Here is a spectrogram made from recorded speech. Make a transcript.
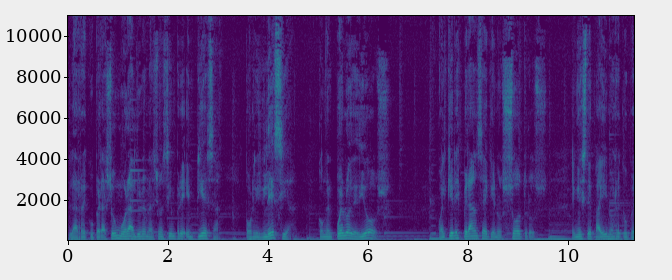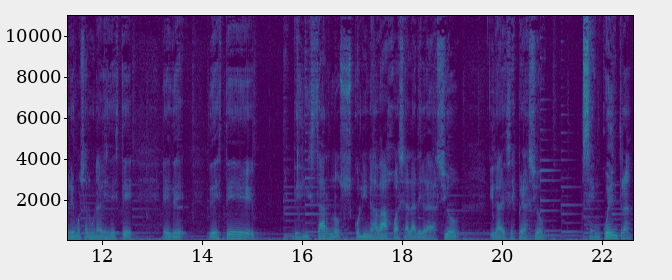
la recuperación moral de una nación siempre empieza por la iglesia, con el pueblo de Dios. Cualquier esperanza de que nosotros en este país nos recuperemos alguna vez de este, eh, de, de este deslizarnos colina abajo hacia la degradación y la desesperación, se encuentra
